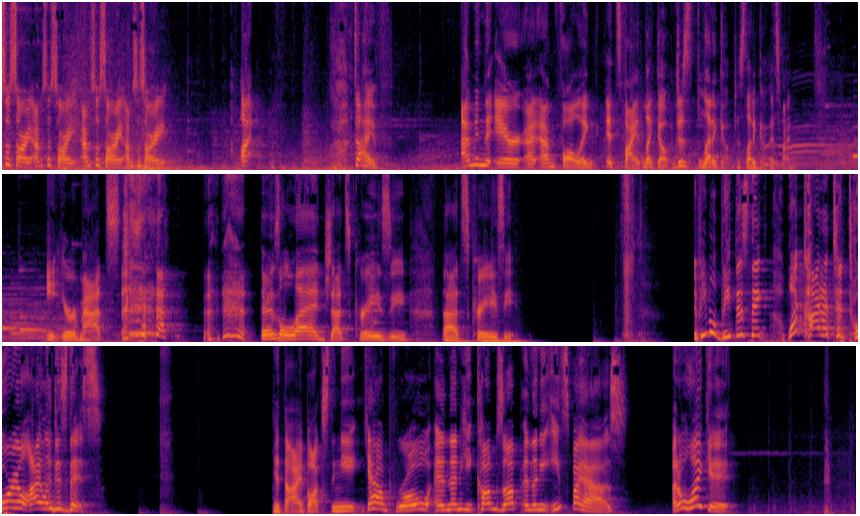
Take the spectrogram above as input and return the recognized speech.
so sorry. I'm so sorry. I'm so sorry. I'm so sorry. I dive. I'm in the air. I I'm falling. It's fine. Let go. Just let it go. Just let it go. It's fine. Eat your mats. There's a ledge. That's crazy. That's crazy. Do people beat this thing? What kind of tutorial island is this? Hit the eye box thingy. Yeah, bro. And then he comes up and then he eats my ass. I don't like it.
